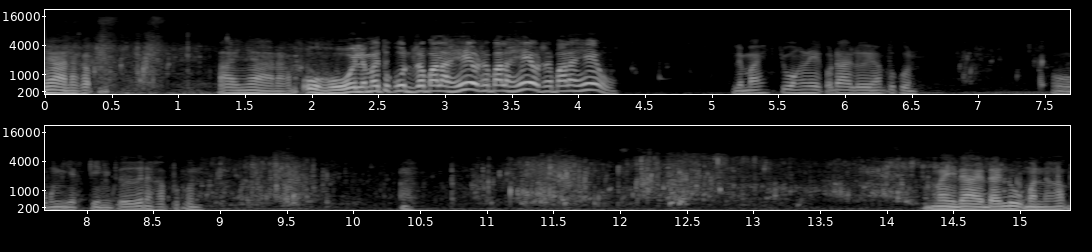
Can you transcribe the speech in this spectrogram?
หญ้านะครับใต้หญ้านะครับ โอ้โหเห็นแล้วไหมทุกคนสบาลาเฮลสบาลาเฮลสบาลาเฮลเห็นแล้วไหมจ้วงเลขก็ได้เลยครับทุกคน โอ้บังเอียดเก่งเกินนะครับ ทุกคนไม่ได้ได้ลูกมันนะครับ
